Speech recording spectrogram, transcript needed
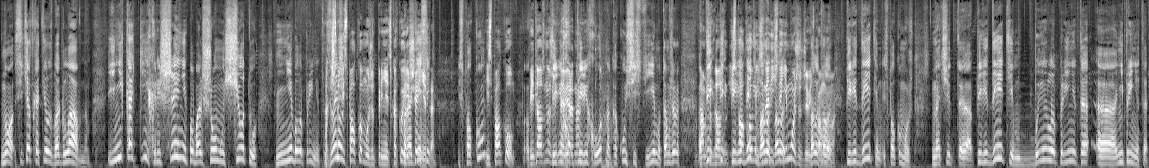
Но сейчас хотелось бы о главном. И никаких решений, по большому счету, не было принято. А Знаешь, что исполком может принять? Какое решение-то? 10 Исполком? Исполком. Ведь должно Переход, наверное... переход на какую систему? Там же, Там пе- же должен... пе- перед Исполком этим, Володь, не может же ведь, Володь. Володь, перед этим, исполком может, значит, э, перед этим было принято, э, не принято,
